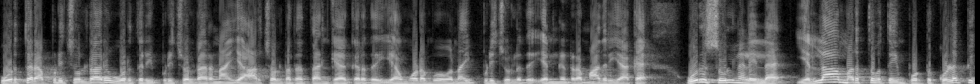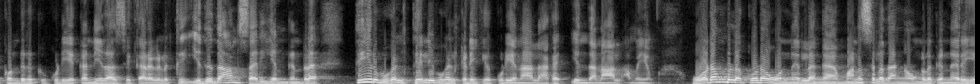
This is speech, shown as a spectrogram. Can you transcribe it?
ஒருத்தர் அப்படி சொல்றாரு ஒருத்தர் இப்படி சொல்றாரு. நான் யார் சொல்றதைத்தான் கேட்கறது. என் உடம்புனா இப்படி சொல்லுது என்கின்ற மாதிரியாக ஒரு சூழ்நிலையில் எல்லா மருத்துவத்தையும் போட்டு குழப்பி கொண்டிருக்கக்கூடிய கன்னிராசிக்காரர்களுக்கு இதுதான் சரி என்கின்ற தீர்வுகள் தெளிவுகள் கிடைக்கக்கூடிய நாளாக இந்த நாள் அமையும். உடம்புல கூட ஒன்றும் இல்லைங்க. மனசில் தாங்க உங்களுக்கு நிறைய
